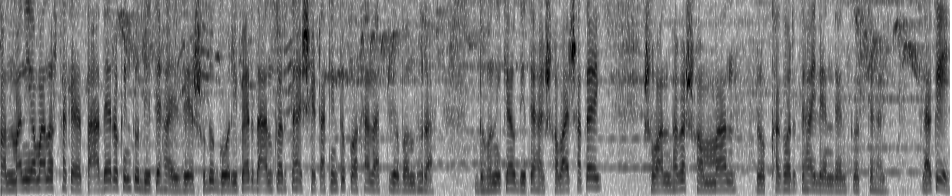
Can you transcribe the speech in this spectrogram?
সম্মানীয় মানুষ থাকে তাদেরও কিন্তু দিতে হয় যে শুধু গরিবের দান করতে হয় সেটা কিন্তু কথা না প্রিয় বন্ধুরা। ধনীকেও দিতে হয় সবার সাথেই সমানভাবে সম্মান রক্ষা করতে হয় লেনদেন করতে হয়। নাকি?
